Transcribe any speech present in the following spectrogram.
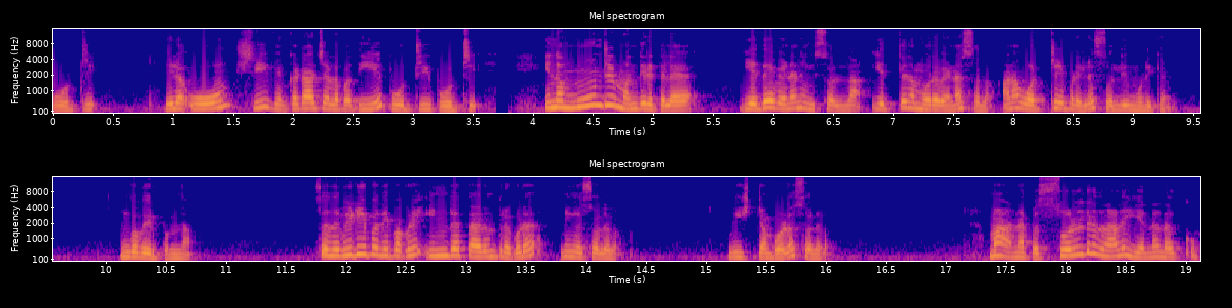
போற்றி. இல்லை ஓம் ஸ்ரீ வெங்கடாச்சலபதியே போற்றி போற்றி. இந்த மூன்று மந்திரத்தில் எதை வேணால் நீங்கள் சொல்லலாம். எத்தனை முறை வேணால் சொல்லலாம். ஆனால் ஒற்றைப்படையில் சொல்லி முடிக்கணும். உங்கள் விருப்பம் தான் ஸோ இந்த வீடியோ பதிவு பார்க்கக்கூடிய இந்த தருணத்தில் கூட நீங்கள் சொல்லலாம். இஷ்டம் போல் சொல்லலாம். மா நான் இப்போ சொல்கிறதுனால என்ன நடக்கும்?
